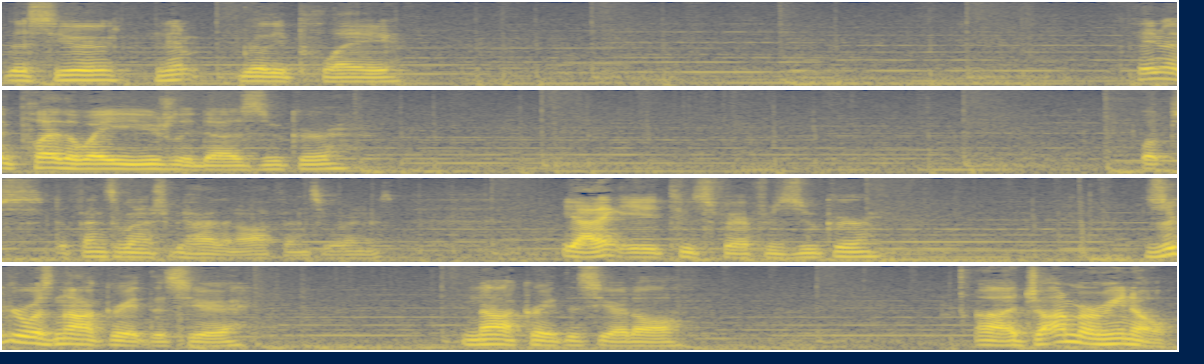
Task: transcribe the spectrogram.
this year. He didn't really play. He didn't play the way he usually does, Zucker. Whoops. Defensive awareness should be higher than offensive awareness. Yeah, I think 82 is fair for Zucker. Zucker was not great this year. Not great this year at all. Uh, John Marino.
